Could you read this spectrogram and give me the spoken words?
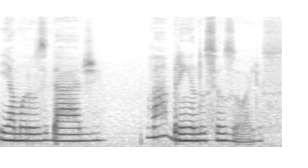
e amorosidade, vá abrindo seus olhos.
